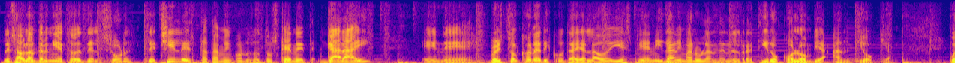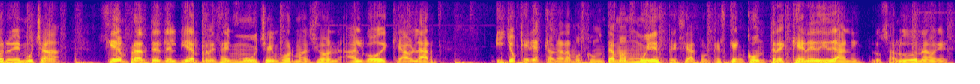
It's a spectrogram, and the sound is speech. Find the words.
Les habla Andrés Nieto desde el sur de Chile. Está también con nosotros Kenneth Garay en eh, Bristol, Connecticut, ahí al lado de ESPN, y Dani Marulanda en el Retiro, Colombia, Antioquia. Bueno, y hay mucha, siempre antes del viernes hay mucha información, algo de qué hablar. Y yo quería que habláramos con un tema muy especial, porque es que encontré Kennedy y Dani, los saludo una vez,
